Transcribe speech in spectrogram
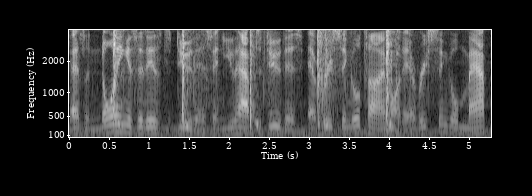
As annoying as it is to do this, and you have to do this every single time on every single map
